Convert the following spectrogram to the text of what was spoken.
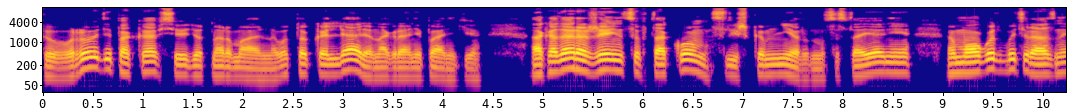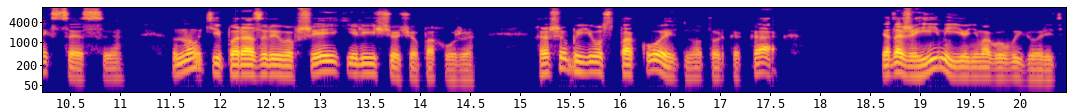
вроде пока все идет нормально, вот только Ляля на грани паники — а когда роженица в таком слишком нервном состоянии, могут быть разные эксцессы. Ну, типа разрыва в шейке или еще чего похуже. Хорошо бы ее успокоить, но только как? Я даже имя ее не могу выговорить.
